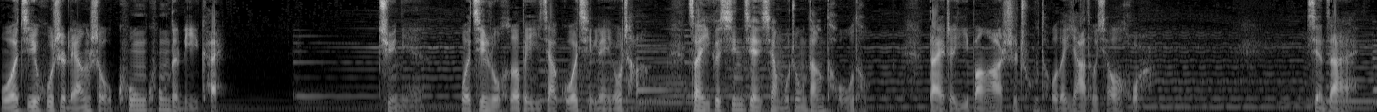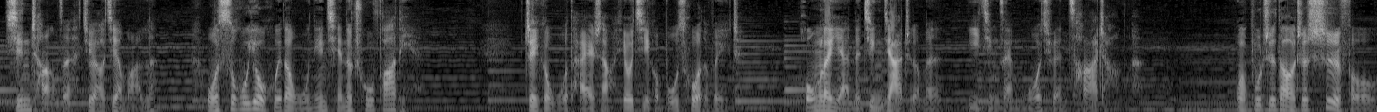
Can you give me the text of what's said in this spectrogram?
我几乎是两手空空的离开。去年，我进入河北一家国企炼油厂，在一个新建项目中当头头，带着一帮二十出头的丫头小伙。现在新厂子就要建完了。我似乎又回到五年前的出发点。这个舞台上有几个不错的位置，红了眼的竞价者们已经在摩拳擦掌了。我不知道这是否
